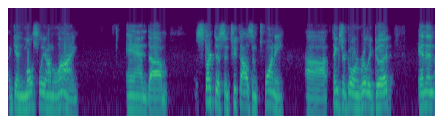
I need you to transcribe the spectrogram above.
Again, mostly online, and um, start this in 2020. Uh, things are going really good, and then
